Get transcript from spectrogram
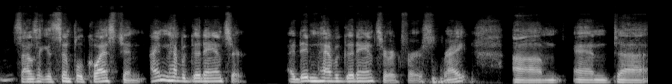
Mm-hmm. Sounds like a simple question. I didn't have a good answer. I didn't have a good answer at first, right? Um, and uh,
